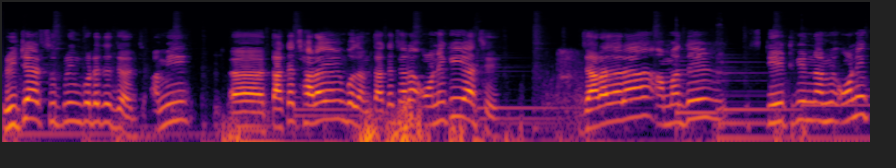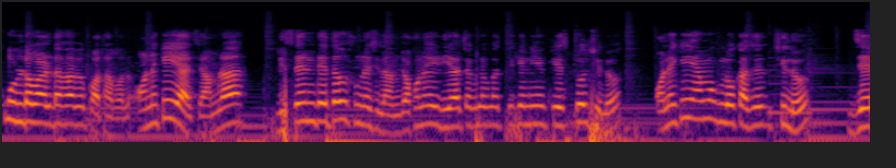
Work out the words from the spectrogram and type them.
রিটায়ার সুপ্রিম কোর্টের যে জাজ আমি আহ, তাকে ছাড়াই আমি বললাম তাকে ছাড়া অনেকেই আছে যারা যারা আমাদের স্টেটকে নামে অনেক উল্টো পাল্টা ভাবে কথা বলে। অনেকেই আছে, আমরা রিসেন্ট এতেও শুনেছিলাম, যখন এই রিয়া চক্রবর্তীকে নিয়ে কেস চলছিল, অনেকেই এমন লোক আছে ছিল যে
